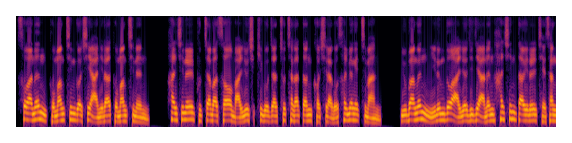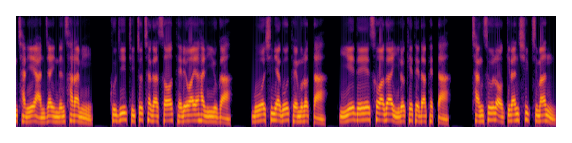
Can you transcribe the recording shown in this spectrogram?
소아는 도망친 것이 아니라 도망치는 한신을 붙잡아서 만류시키고자 쫓아갔던 것이라고 설명했지만 유방은 이름도 알려지지 않은 한신 따위를 재상 자리에 앉아 있는 사람이 굳이 뒤쫓아가서 데려와야 할 이유가 무엇이냐고 되물었다. 이에 대해 소아가 이렇게 대답했다. 장수를 얻기란 쉽지만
